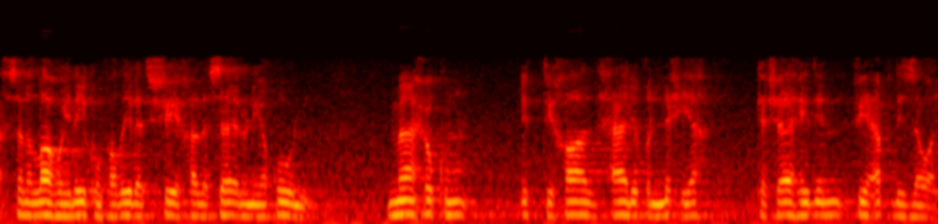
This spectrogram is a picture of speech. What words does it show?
أحسن الله إليكم فضيلة الشيخ هذا سائل يقول ما حكم اتخاذ حالق اللحية كشاهد في عقد الزواج؟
